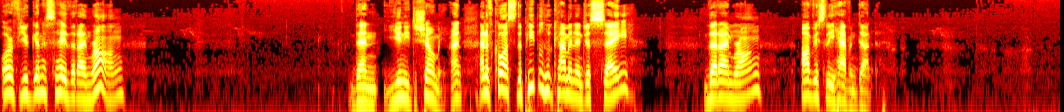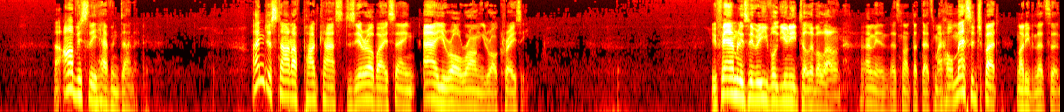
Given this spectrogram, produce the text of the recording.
Or if you're going to say that I'm wrong, then you need to show me, right? And of course, the people who come in and just say that I'm wrong obviously haven't done it. I obviously haven't done it. I can just start off podcast zero by saying, ah, you're all wrong, you're all crazy. Your families are evil, you need to live alone. I mean, that's not that that's my whole message, but not even that's an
